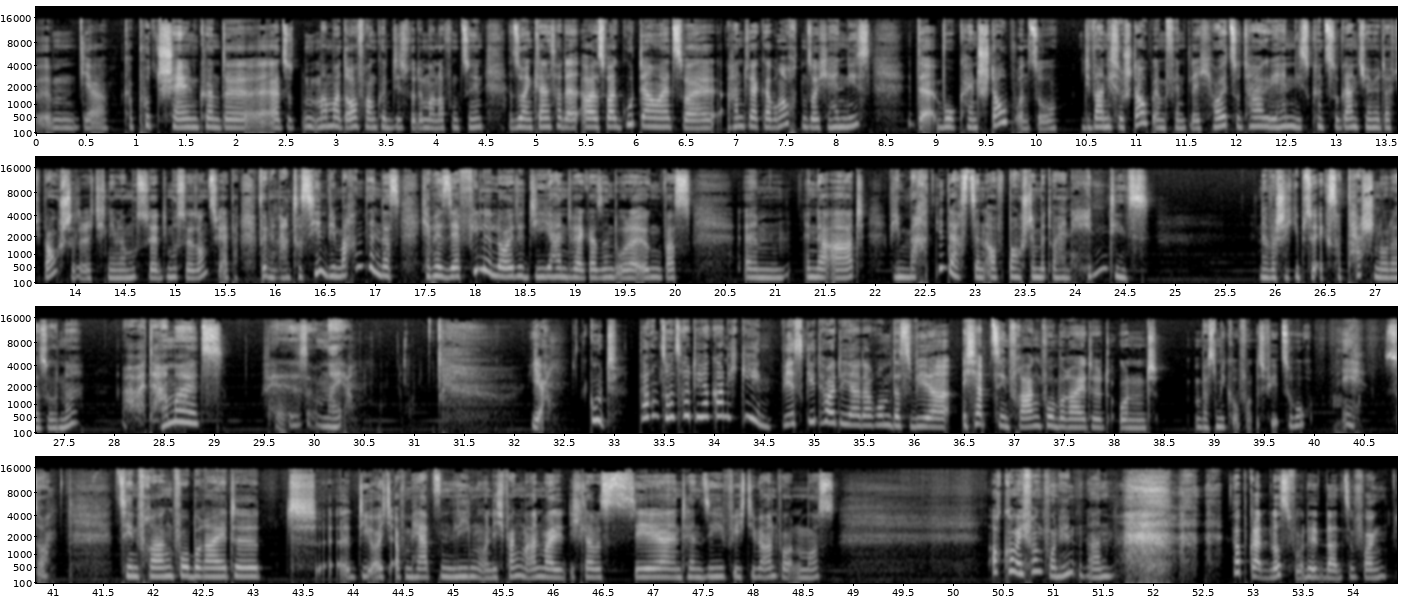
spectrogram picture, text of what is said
äh, ähm, ja kaputt schellen könnte, also Mama draufhauen könnte, das wird immer noch funktionieren. Also so ein kleines hat er, aber es war gut damals, weil Handwerker brauchten solche Handys, da, wo kein Staub und so. Die waren nicht so staubempfindlich. Heutzutage, die Handys könntest du gar nicht mehr mit auf die Baustelle richtig nehmen. Da musst du ja, die musst du ja sonst wie einfach. Würde mich mal interessieren, wie machen denn das? Ich habe ja sehr viele Leute, die Handwerker sind oder irgendwas ähm, in der Art. Wie macht ihr das denn auf Baustellen mit euren Handys? Na, wahrscheinlich gibt es so extra Taschen oder so, ne? Aber damals, naja. Ja, gut. Darum soll es heute ja gar nicht gehen. Es geht heute ja darum, dass wir. Ich habe zehn Fragen vorbereitet und das Mikrofon ist viel zu hoch. Eh, so. Zehn Fragen vorbereitet, die euch auf dem Herzen liegen. Und ich fange mal an, weil ich glaube, es ist sehr intensiv, wie ich die beantworten muss. Ach komm, ich fange von hinten an. Hab gerade Lust, von hinten anzufangen.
